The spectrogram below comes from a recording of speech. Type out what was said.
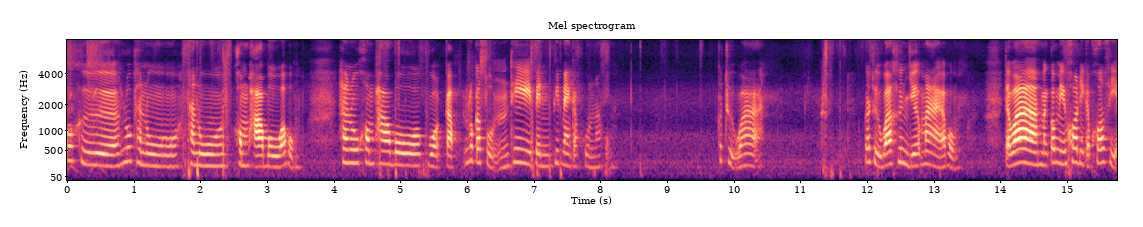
ก็คือลูกธนูธนูคอมพาวโบครับผมธนูคอมพาวโบบวกกับลูกกระสุนที่เป็นพิษแมงกะพรุนนะผม ก็ถือว่า ก็ถือว่าขึ้นเยอะมากครับผม แต่ว่ามันก็มีข้อดีกับข้อเสีย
